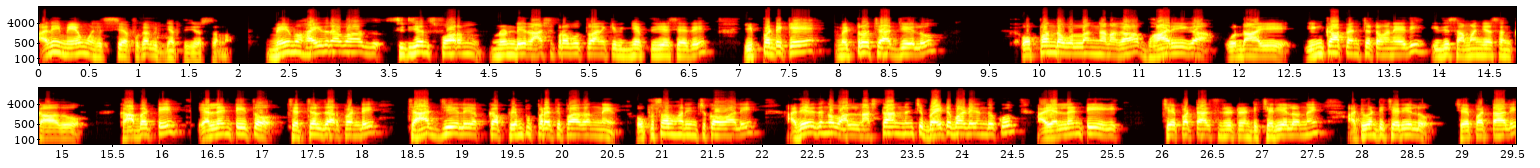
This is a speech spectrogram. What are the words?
అని మేము హెచ్సిఎఫ్గా విజ్ఞప్తి చేస్తున్నాం. మేము హైదరాబాద్ సిటిజన్స్ ఫోరం నుండి రాష్ట్ర ప్రభుత్వానికి విజ్ఞప్తి చేసేది ఇప్పటికే మెట్రో ఛార్జీలు ఒప్పంద ఉల్లంఘనగా భారీగా ఉన్నాయి. ఇంకా పెంచటం అనేది ఇది సమంజసం కాదు. కాబట్టి ఎల్ఎన్టీతో చర్చలు జరపండి. ఛార్జీల యొక్క పెంపు ప్రతిపాదనని ఉపసంహరించుకోవాలి. అదేవిధంగా వాళ్ళ నష్టాల నుంచి బయటపడేందుకు ఆ ఎల్ఎన్టీ చేపట్టాల్సినటువంటి చర్యలు ఉన్నాయి. అటువంటి చర్యలు చేపట్టాలి.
